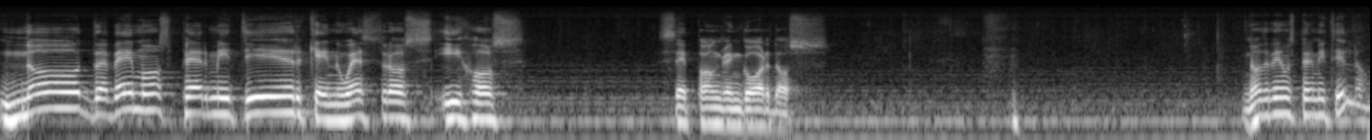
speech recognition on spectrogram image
No debemos permitir que nuestros hijos se pongan gordos. No debemos permitirlo.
